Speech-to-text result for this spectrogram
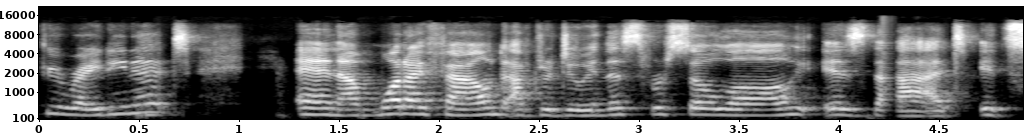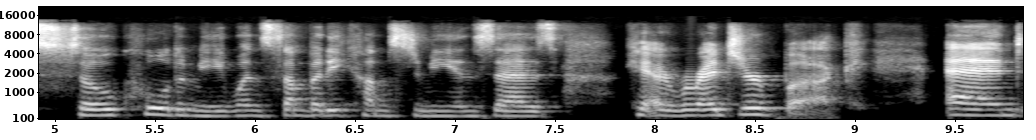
through writing it and um, what I found after doing this for so long is that it's so cool to me when somebody comes to me and says, Okay, I read your book and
